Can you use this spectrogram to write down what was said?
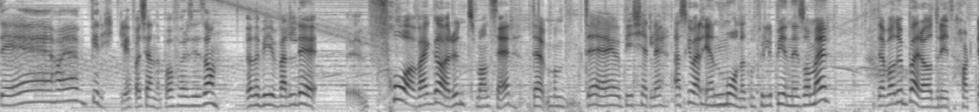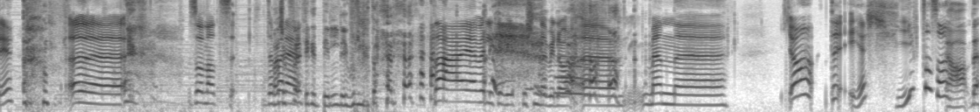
det har jeg virkelig fått kjenne på, for å si det sånn. Ja, det blir veldig eh, få vegger rundt man ser. Det, det blir kjedelig. Jeg skulle være en måned på Filippinene i sommer. Det var det jo bare å drite hardt i. uh, sånn at det ikke bare hvorfor jeg fikk et bilde i hodet mitt der. Nei, jeg vil ikke vite hvordan det bildet var. Uh, men uh, ja, det er kjipt, altså. Ja, det,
